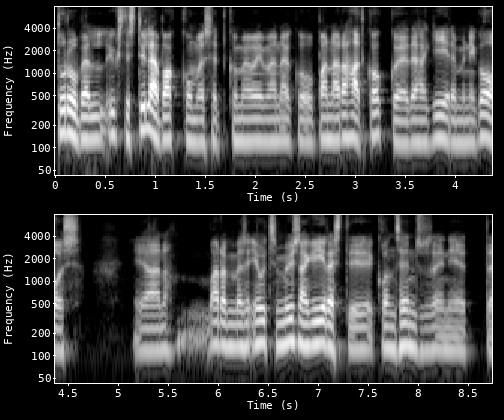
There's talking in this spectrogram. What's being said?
turu peal üksteist üle pakkumas, et kui me võime nagu panna rahad kokku ja teha kiiremini koos ja noh, ma arvan, me jõudsime üsna kiiresti konsensuseni, et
